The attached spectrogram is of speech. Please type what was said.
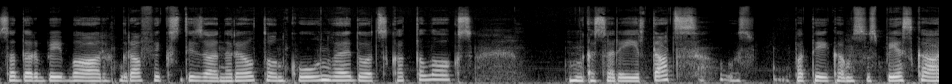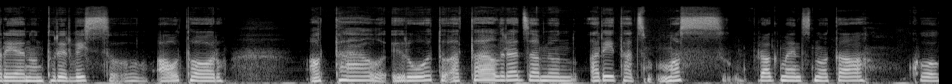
sadarbībā ar grafikas dizaineru Eltonu Kūnu veidots katalogs, kas arī ir tāds uz, patīkams uz pieskārienu, un tur ir visu autoru attēlu, rotu attēli redzami, un arī tāds mazs fragments no tā, ko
